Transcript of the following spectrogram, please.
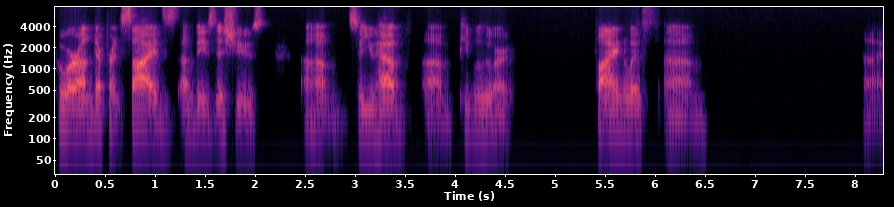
who are on different sides of these issues. Um, so you have um, people who are fine with um, uh,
